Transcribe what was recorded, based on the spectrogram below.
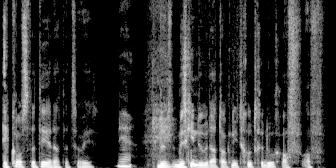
ik constateer dat het zo is. Ja. Dus misschien doen we dat ook niet goed genoeg. Of, of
